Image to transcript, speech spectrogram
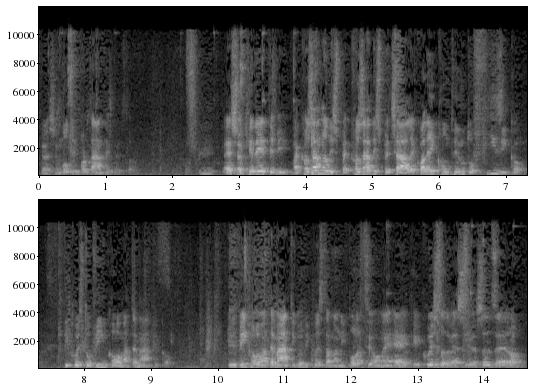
Questo è molto importante questo. Adesso chiedetevi, ma cosa hanno di, spe cos'ha di speciale? Qual è il contenuto fisico di questo vincolo matematico. Il vincolo matematico di questa manipolazione è che questo deve essere diverso da 0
